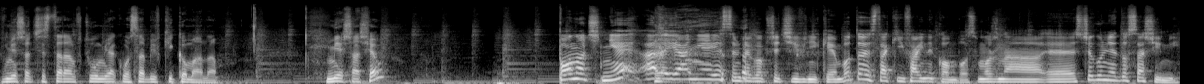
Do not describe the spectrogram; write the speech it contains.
wmieszać się staram w tłum jak wasabi w Kikomana? Miesza się? Ponoć nie, ale ja nie jestem tego przeciwnikiem, bo to jest taki fajny kombos. Można, e, szczególnie do sashimi.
